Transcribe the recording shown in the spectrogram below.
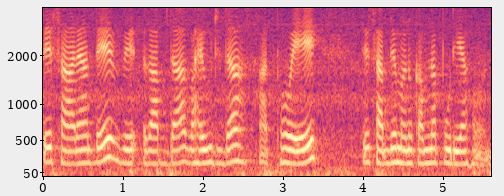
ਤੇ ਸਾਰਿਆਂ ਤੇ ਰੱਬ ਦਾ ਵਾਹਿਗੁਰੂ ਜੀ ਦਾ ਹੱਥ ਹੋਏ ਤੇ ਸਭ ਦੇ ਮਨੋਕਾਮਨਾ ਪੂਰੀਆਂ ਹੋਣ।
